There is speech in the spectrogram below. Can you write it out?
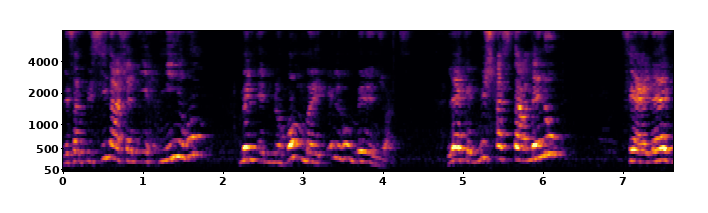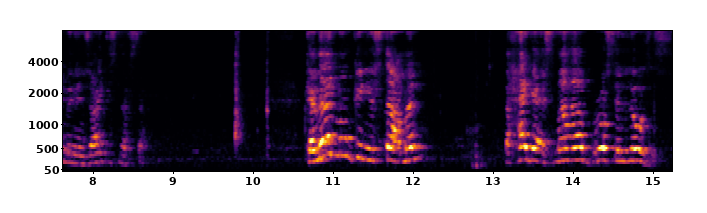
rifampicin عشان يحميهم من إن هم يجيلهم meningitis لكن مش هستعمله في علاج meningitis نفسها. كمان ممكن يستعمل في حاجة اسمها brucellosis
